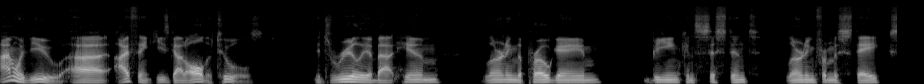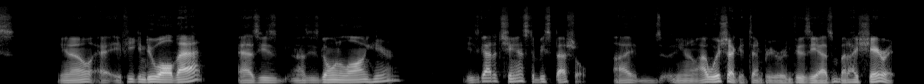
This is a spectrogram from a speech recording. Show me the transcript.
I'm with you. Uh, I think he's got all the tools. It's really about him learning the pro game, being consistent, learning from mistakes. You know, if he can do all that as he's as he's going along here, he's got a chance to be special. I you know I wish I could temper your enthusiasm, but I share it.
